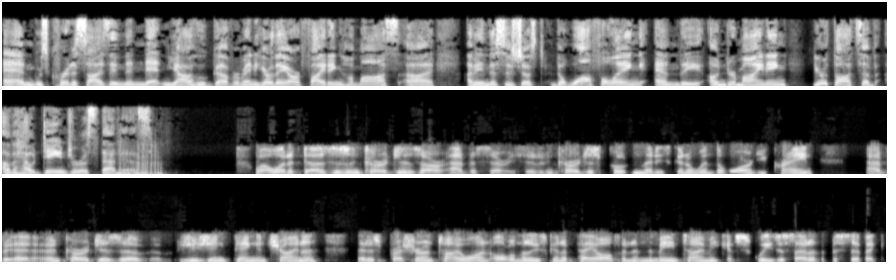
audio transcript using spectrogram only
and was criticizing the Netanyahu government. Here they are fighting Hamas. Uh, I mean, this is just the waffling and the undermining. Your thoughts of, of how dangerous that is? Well, what it does is encourages our adversaries. It encourages Putin that he's going to win the war in Ukraine. Adv- uh, encourages uh, Xi Jinping in China that his pressure on Taiwan ultimately is going to pay off, and in the meantime, he can squeeze us out of the Pacific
